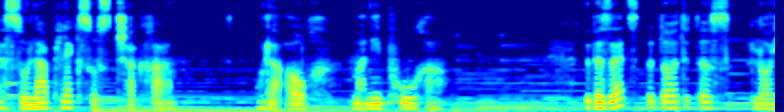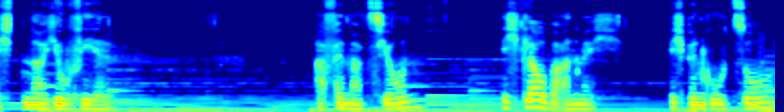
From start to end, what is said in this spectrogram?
das Solarplexus-Chakra oder auch Manipura. Übersetzt bedeutet es leuchtender Juwel. Affirmation Ich glaube an mich. Ich bin gut so,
